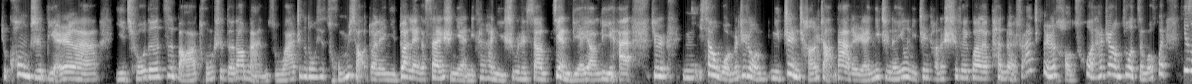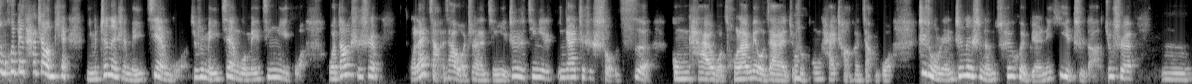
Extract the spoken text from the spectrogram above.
就控制别人啊，以求得自保啊，同时得到满足啊，这个东西从小锻炼，你锻炼个三十年，你看看你是不是像间谍一样厉害？就是你像我们这种你正常长大的人，你只能用你正常的是非观来判断，说啊这个人好错，他这样做怎么会？你怎么会被他这样骗？你们真的是没见过，就是没见过，没经历过。我当时是。我来讲一下我这段经历，这是经历，应该这是首次公开，我从来没有在就是公开场合讲过。这种人真的是能摧毁别人的意志的，就是嗯，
